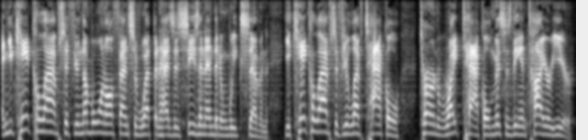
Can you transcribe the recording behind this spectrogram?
And you can't collapse if your number one offensive weapon has his season ended in week seven. You can't collapse if your left tackle turned right tackle misses the entire year.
